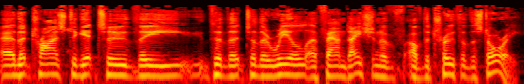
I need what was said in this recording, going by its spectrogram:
that tries to get to the to the to the real foundation of, of the truth of the story.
